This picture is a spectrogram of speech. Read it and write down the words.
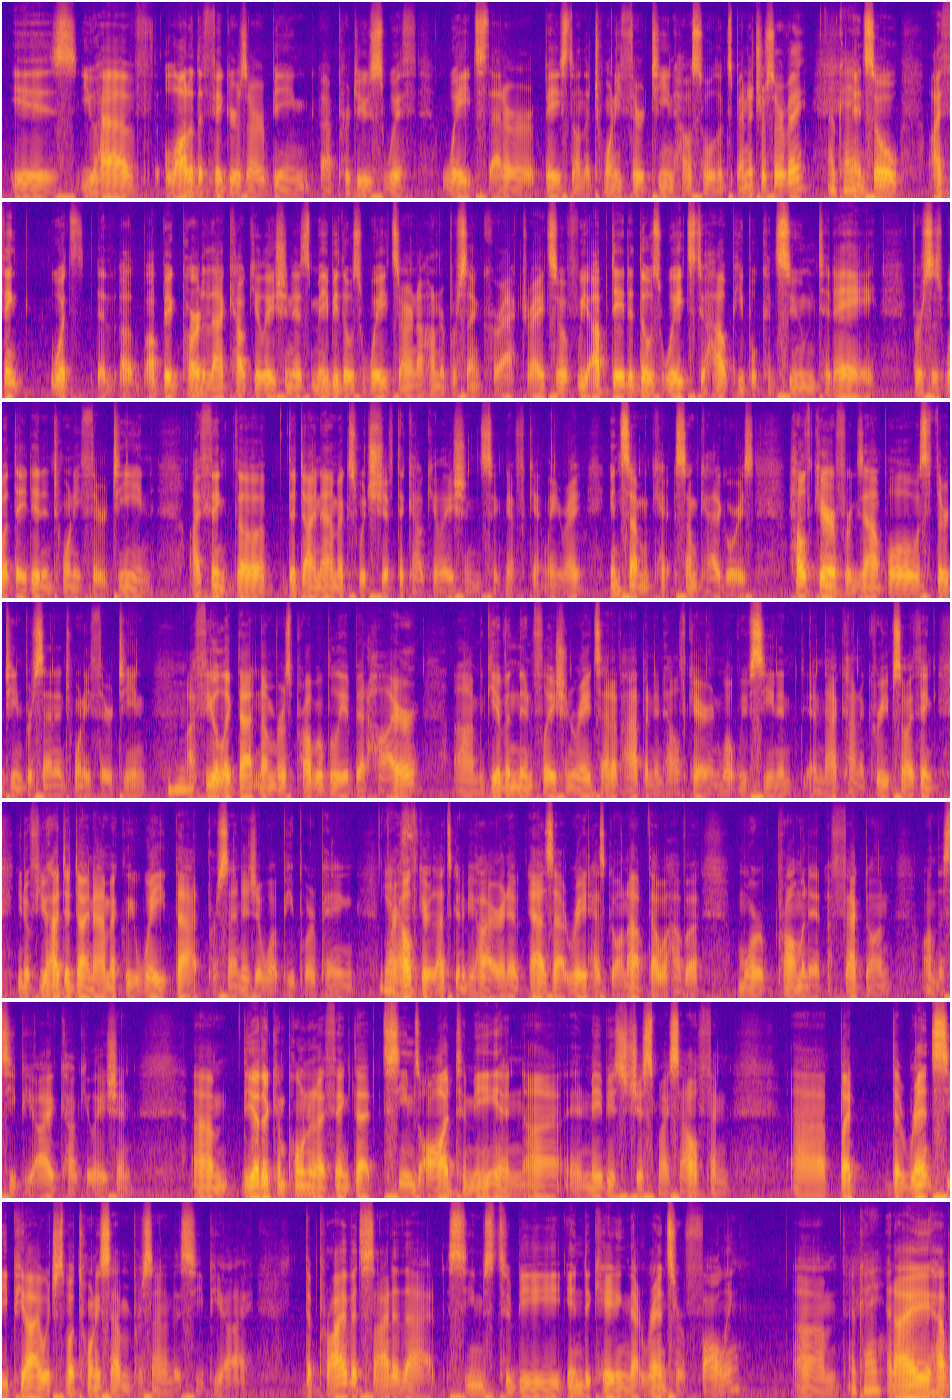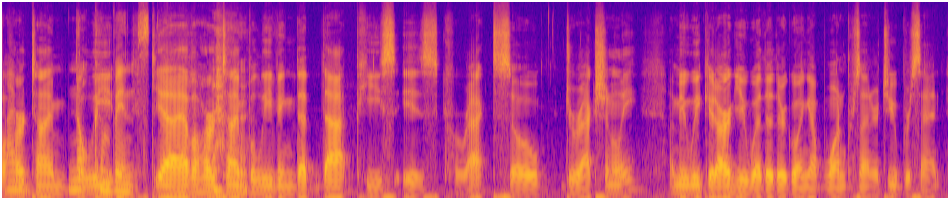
is you have a lot of the figures are being uh, produced with weights that are based on the 2013 household expenditure survey. Okay. And so I think what's a, a, big part of that calculation is maybe those weights aren't 100% correct, right? So if we updated those weights to how people consume today versus what they did in 2013, I think the the dynamics would shift the calculation significantly, right? In some ca- some categories, healthcare, for example, was 13% in 2013. Mm-hmm. I feel like that number is probably a bit higher um, given the inflation rates that have happened in healthcare and what we've seen in, in that kind of creep. So I think you know if you had to dynamically weight that percentage of what people are paying yes. for healthcare, that's going to be higher. And as that rate has gone up, that will have a more prominent effect on on the CPI calculation. Um, the other component I think that seems odd to me, and uh, and maybe it's just myself, and uh, but the rent CPI, which is about 27% of the CPI, the private side of that seems to be indicating that rents are falling. Um, okay. And I have a I'm hard time. Not belie- convinced. Yeah, I have a hard time believing that that piece is correct. So directionally, I mean, we could argue whether they're going up one percent or two percent,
